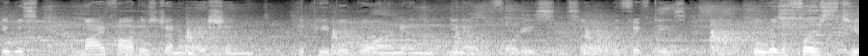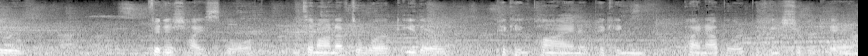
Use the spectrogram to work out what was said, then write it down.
it was my father's generation, the people born in you know the 40s and so the 50s, who were the first to finish high school and to not have to work either picking pine or picking pineapple or picking sugarcane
